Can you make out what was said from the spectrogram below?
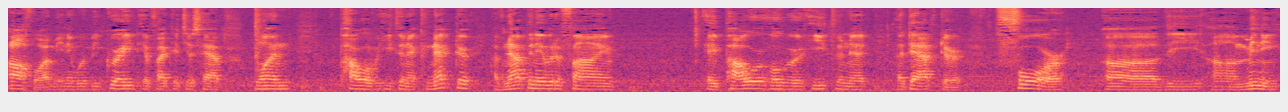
awful. I mean, it would be great if I could just have one power over Ethernet connector. I've not been able to find a power over Ethernet adapter for uh, the uh, mini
